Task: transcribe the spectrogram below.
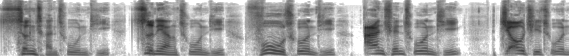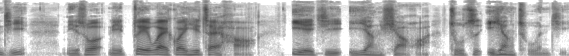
生产出问题、质量出问题、服务出问题、安全出问题、交期出问题，你说你对外关系再好，业绩一样下滑，组织一样出问题。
